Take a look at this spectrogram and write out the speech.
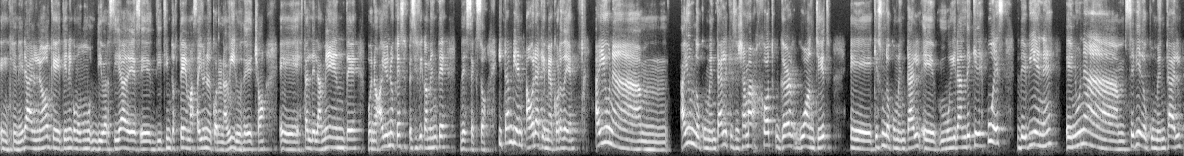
en general, ¿no? Que tiene como diversidades, eh, distintos temas, hay uno del coronavirus, de hecho, está el de la mente, bueno, hay uno que es específicamente de sexo. Y también, ahora que me acordé, hay una... Mm, hay un documental que se llama Hot Girl Wanted, que es un documental muy grande que después deviene en una mm, serie documental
